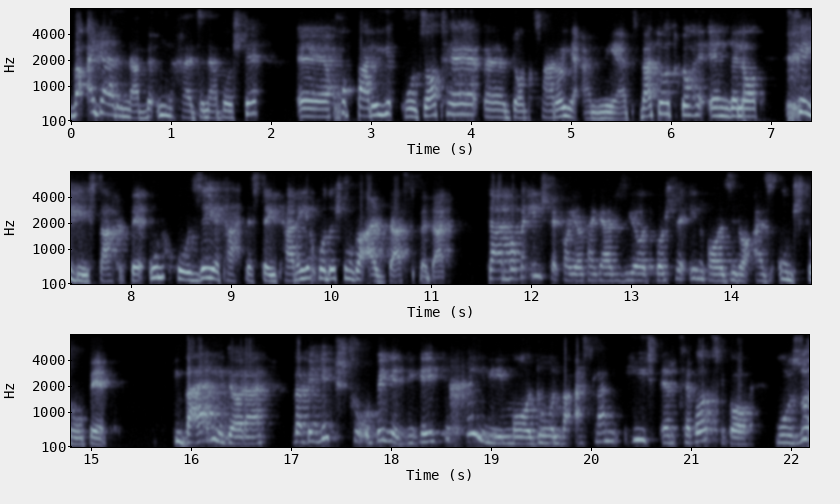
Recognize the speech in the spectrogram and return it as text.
و اگر نه به اون حد نباشه خب برای قضات دادسرای امنیت و دادگاه انقلاب خیلی سخته. اون حوزه تحت سیطره خودشون رو از دست بدن. در واقع این شکایات اگر زیاد باشه این قاضی رو از اون شعبه برمیدارن و به یک شعبه دیگه که خیلی مادون و اصلا هیچ ارتباطی با موضوع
